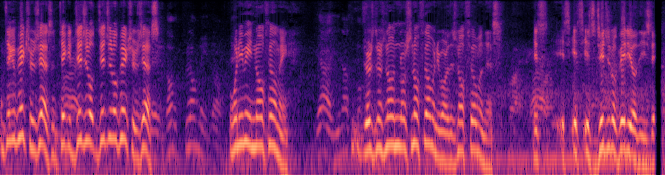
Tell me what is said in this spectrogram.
I'm taking pictures. Yes, I'm taking right. digital digital pictures. Yes. Okay, no filming though. What do you mean no filming? Yeah, you're not There's there's no there's no film anymore. There's no film in this. It's it's it's, it's digital video these days. No,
